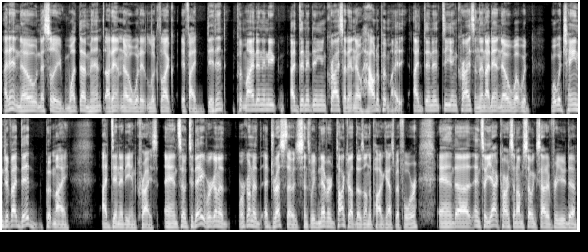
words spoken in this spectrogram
i didn't know necessarily what that meant. I didn't know what it looked like if i didn't put my identity identity in christ. I didn't know how to put my identity in christ and then i didn't know what would what would change if i did put my identity in Christ. And so today we're to we're to address those since we've never talked about those on the podcast before. And uh and so yeah, Carsen, I'm so excited for you to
